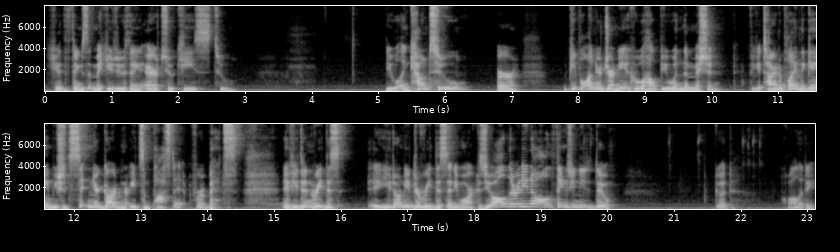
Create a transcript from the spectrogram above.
Here are the things that make you do things. Air two keys. Two. You will encounter er, people on your journey who will help you win the mission. If you get tired of playing the game, you should sit in your garden or eat some pasta for a bit. If you didn't read this, you don't need to read this anymore because you already know all the things you need to do. Good. Quality.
